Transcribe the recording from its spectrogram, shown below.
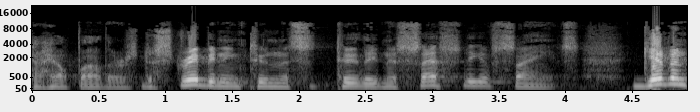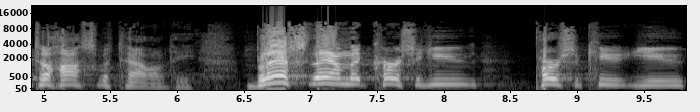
to help others, distributing to, to the necessity of saints, given to hospitality. Bless them that curse you, persecute you,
